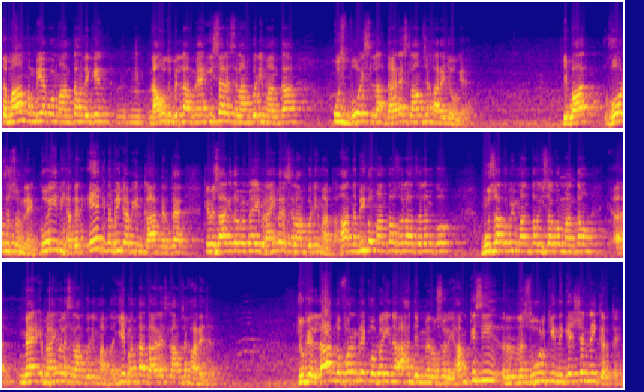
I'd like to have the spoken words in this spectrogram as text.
तमाम अम्बिया को मानता हूँ, लेकिन नाउद बिल्ला मैं ईसा सलाम को नहीं मानता उस वो दायरा इस्लाम से खारिज हो गया। ये बात गौर से सुन लें। कोई भी, अगर एक नबी का भी इनकार करता है, कि मिसाल के तौर पर मैं इब्राहिम सलाम को नहीं मानता। हाँ नबी को मानता हूँ वसल्लम को, मूसा को भी मानता हूँ, ईसा को मानता हूँ मैं इब्राहिम सलाम को नहीं मानता। ये बंदा दायरा इस्लाम से खारिज है। क्योंकि ला नुफर को बई अहदिम रसोली। हम किसी रसूल की निगेशन नहीं करते।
